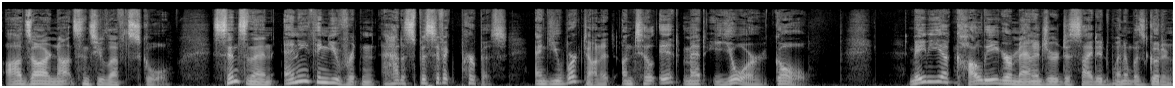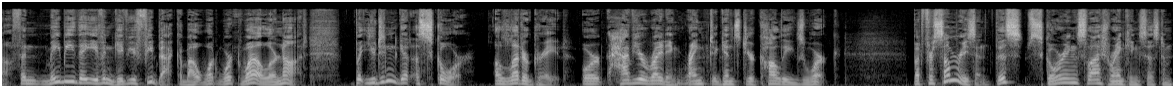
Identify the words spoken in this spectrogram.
Odds are not since you left school. Since then, anything you've written had a specific purpose, and you worked on it until it met your goal. Maybe a colleague or manager decided when it was good enough, and maybe they even gave you feedback about what worked well or not. But you didn't get a score, a letter grade, or have your writing ranked against your colleague's work. But for some reason, this scoring slash ranking system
